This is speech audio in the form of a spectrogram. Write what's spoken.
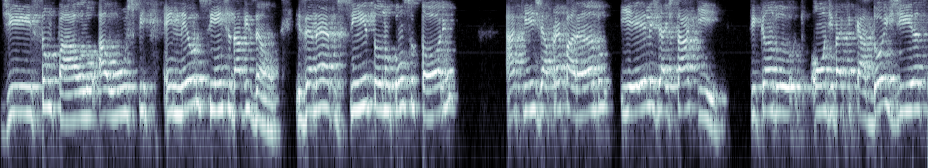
de São Paulo, a USP, em Neurociência da Visão. E Zé Neto, sim, estou no consultório, aqui já preparando, e ele já está aqui, ficando onde vai ficar dois dias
